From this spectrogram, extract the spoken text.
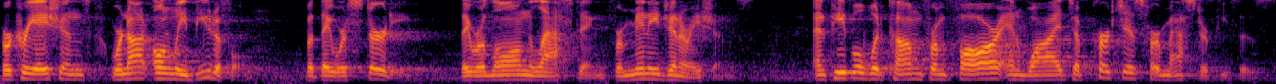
Her creations were not only beautiful, but they were sturdy. They were long lasting for many generations and people would come from far and wide to purchase her masterpieces.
